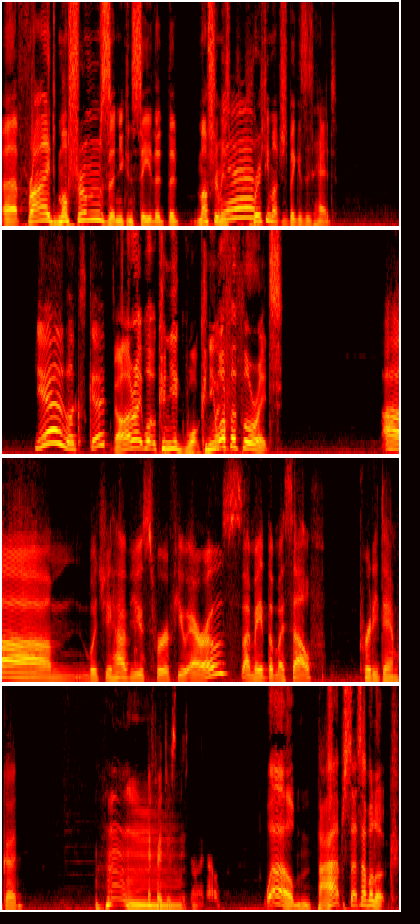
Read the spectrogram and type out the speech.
uh, fried mushrooms? And you can see that the mushroom Yeah. is pretty much as big as his head. Yeah, it looks good. All right, what can you what can you offer for it? Um, would you have use for a few arrows? I made them myself. Pretty damn good. Hmm. If I do say so myself. Well, mm, perhaps let's have a look.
